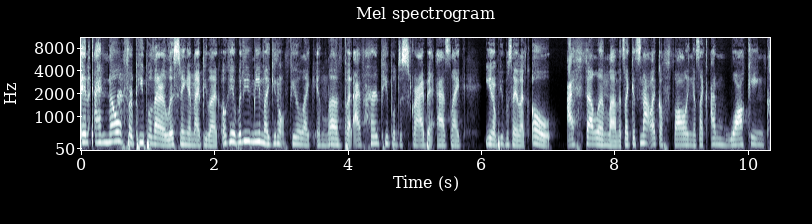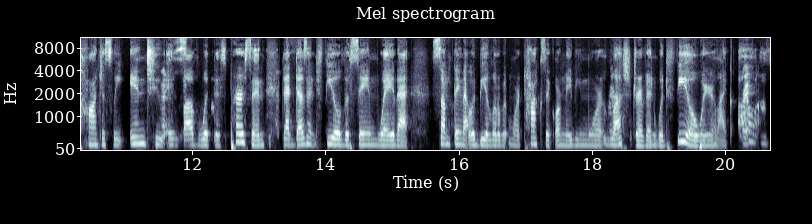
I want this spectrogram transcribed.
And I know for people that are listening, it might be like, okay, what do you mean? Like, you don't feel like in love? But I've heard people describe it as like, you know, people say, like, oh, I fell in love. It's like, it's not like a falling. It's like I'm walking consciously into a love with this person that doesn't feel the same way that something that would be a little bit more toxic or maybe more lust driven would feel, where you're like, oh, these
